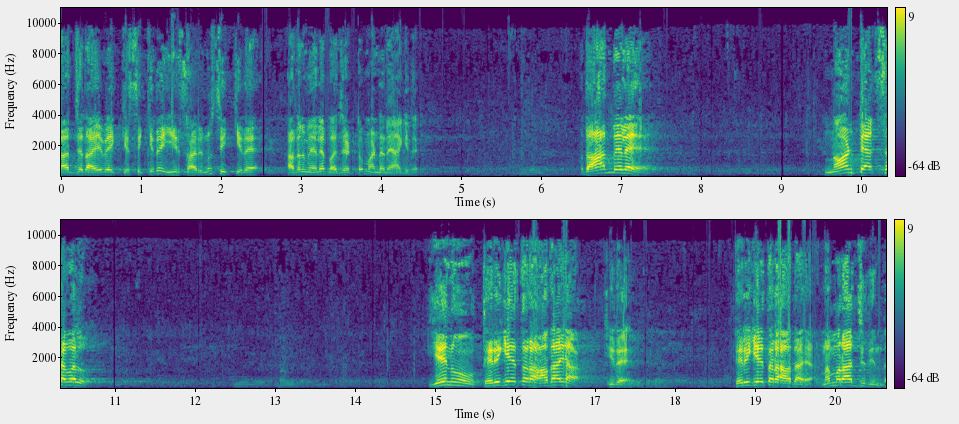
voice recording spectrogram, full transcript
ರಾಜ್ಯದ ಅಯವ್ಯಯಕ್ಕೆ ಸಿಕ್ಕಿದೆ, ಈ ಸಾರಿನೂ ಸಿಕ್ಕಿದೆ. ಅದರ ಮೇಲೆ ಬಜೆಟ್ ಮಂಡನೆ ಆಗಿದೆ. ಅದಾದ್ಮೇಲೆ ನಾನ್ ಟ್ಯಾಕ್ಸಬಲ್ ಏನು ತೆರಿಗೆತರ ಆದಾಯ ಇದೆ. ತೆರಿಗೆತರ ಆದಾಯ ನಮ್ಮ ರಾಜ್ಯದಿಂದ.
